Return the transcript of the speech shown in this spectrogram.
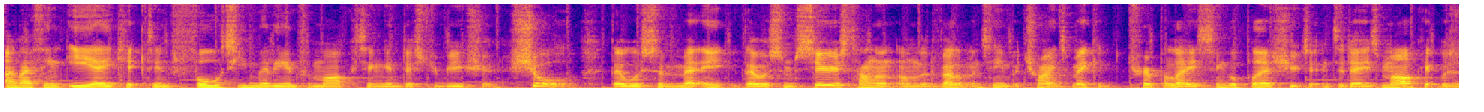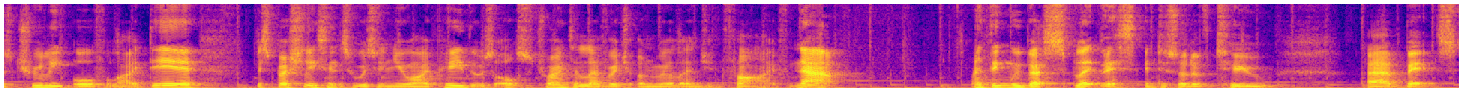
and I think EA kicked in 40 million for marketing and distribution. Sure, there was some there was some serious talent on the development team, but trying to make a AAA single-player shooter in today's market was a truly awful idea, especially since it was a new IP that was also trying to leverage Unreal Engine 5. Now, I think we best split this into sort of two uh, bits.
